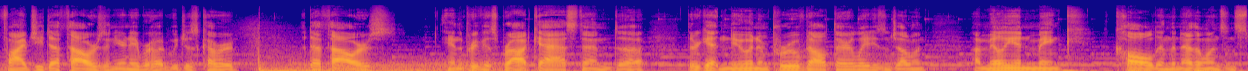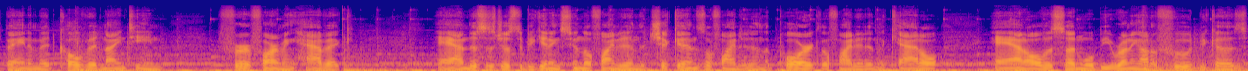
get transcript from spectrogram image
5G death towers in your neighborhood. We just covered the death towers in the previous broadcast, and uh, they're getting new and improved out there, ladies and gentlemen. A million mink culled in the Netherlands and Spain amid COVID 19 fur farming havoc. And this is just the beginning. Soon they'll find it in the chickens, they'll find it in the pork, they'll find it in the cattle, and all of a sudden we'll be running out of food because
